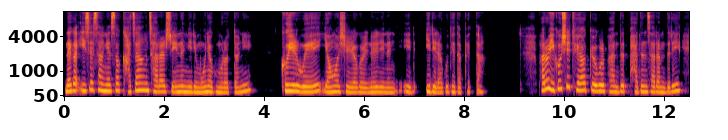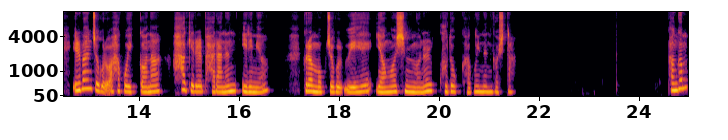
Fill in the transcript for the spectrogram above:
내가 이 세상에서 가장 잘할 수 있는 일이 뭐냐고 물었더니 그 일 외에 영어 실력을 늘리는 일, 일이라고 대답했다. 바로 이것이 대학 교육을 받은 사람들이 일반적으로 하고 있거나 하기를 바라는 일이며 그런 목적을 위해 영어 신문을 구독하고 있는 것이다. 방금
